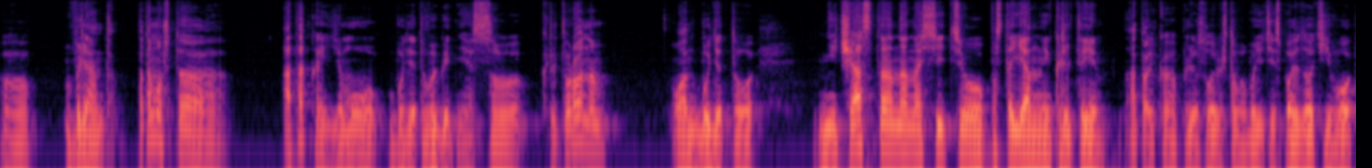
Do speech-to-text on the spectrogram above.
э, варианта? Потому что атака ему будет выгоднее с крит уроном, он будет не часто наносить постоянные криты, а только при условии, что вы будете использовать его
